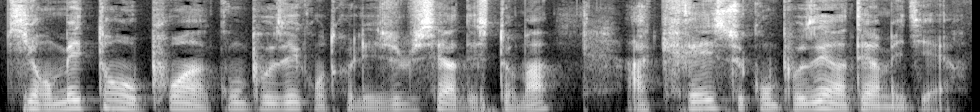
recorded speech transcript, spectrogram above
qui, en mettant au point un composé contre les ulcères d'estomac, a créé ce composé intermédiaire.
